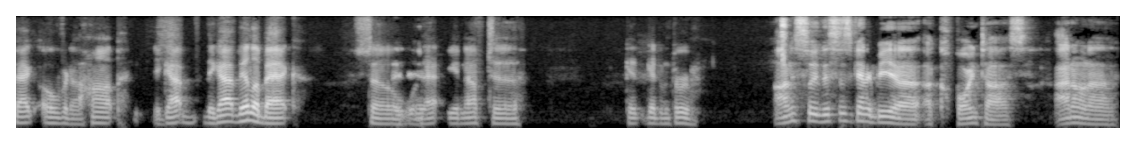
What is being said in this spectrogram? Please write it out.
back over the hump? They got they got Villa back, so would that be enough to get get them through? Honestly, this is going to be a, a coin toss. I don't uh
